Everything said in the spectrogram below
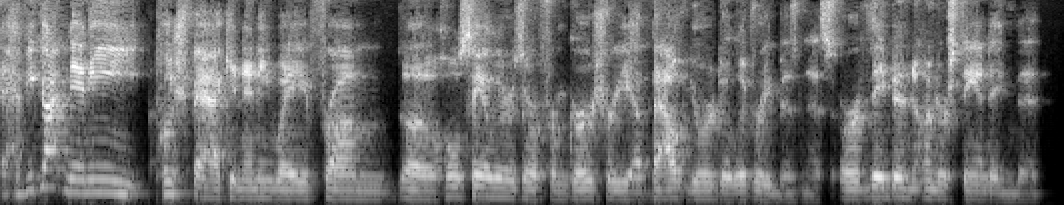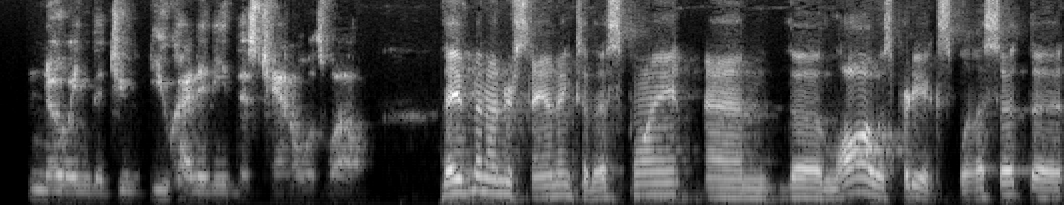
have you gotten any pushback in any way from the wholesalers or from grocery about your delivery business or have they been understanding that knowing that you you kind of need this channel as well they've been understanding to this point and the law was pretty explicit that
